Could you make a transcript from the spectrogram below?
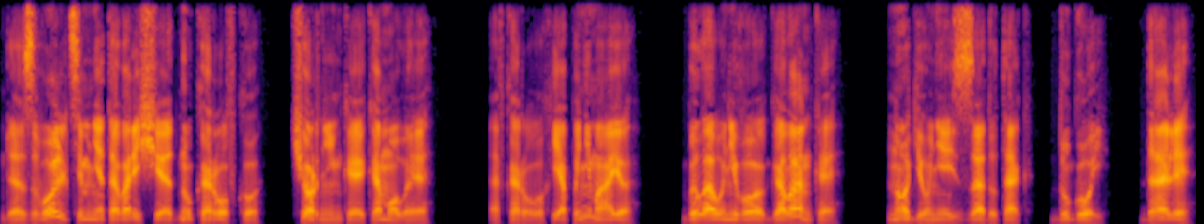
Дозвольте мне, товарищи, одну коровку черненькая, камолая. А в коровах я понимаю. Была у него голландка, ноги у ней сзаду так, дугой. Далее.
